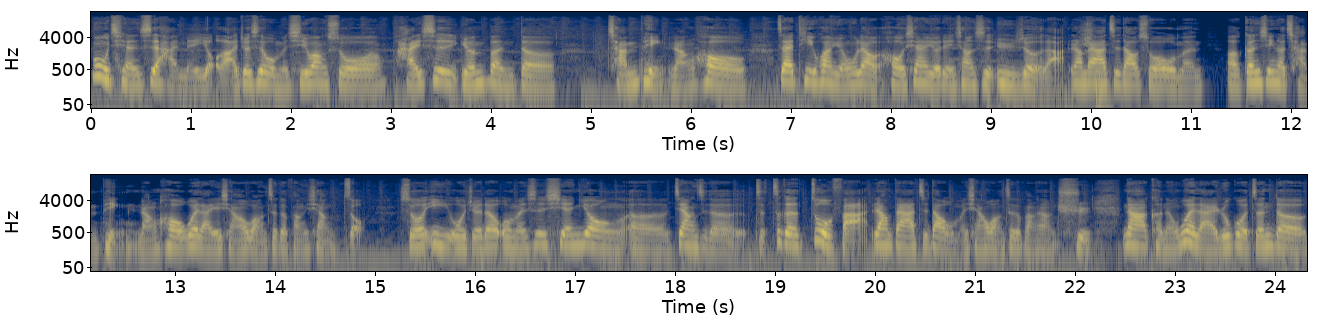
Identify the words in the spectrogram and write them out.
目前是还没有啦，就是我们希望说还是原本的产品，然后在替换原物料以后，现在有点像是预热啦，让大家知道说我们呃更新了产品，然后未来也想要往这个方向走。所以我觉得我们是先用呃这样子的这这个做法，让大家知道我们想要往这个方向去。那可能未来如果真的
